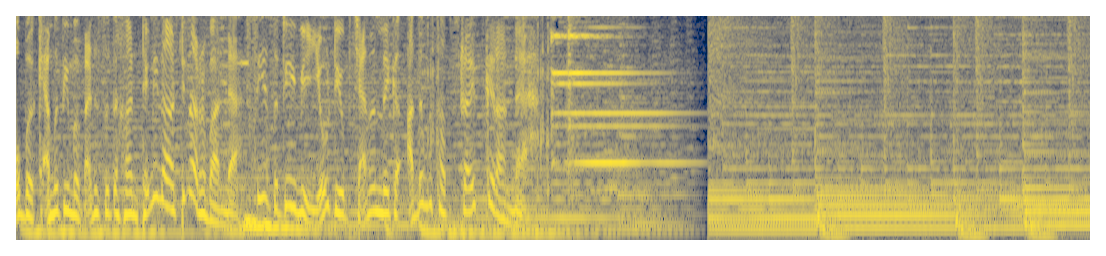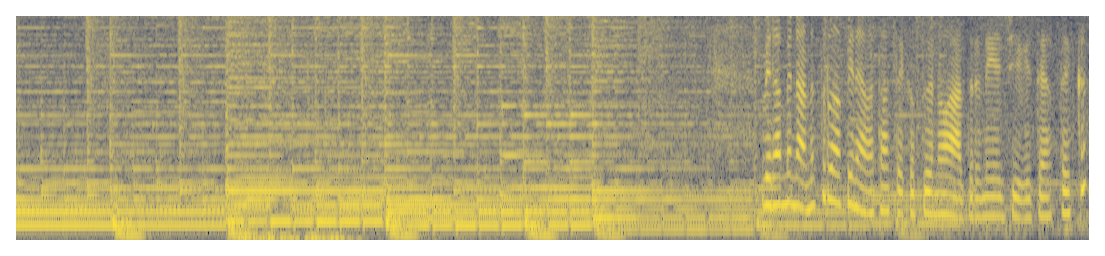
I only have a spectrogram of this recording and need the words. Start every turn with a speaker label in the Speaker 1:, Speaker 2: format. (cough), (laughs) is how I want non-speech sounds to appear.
Speaker 1: ඔබ කැමතිම වැඩසටහන් ටෙලිනාටි නරබන්න සියත TV YouTube චැනල් එක අදම සබස්ක්‍රයිබ් කරන්න.
Speaker 2: විරමෙන් අනතුරු අපි නැවතත් එකතු වෙනවා ආදරණීය ජීවිතයත් එක්ක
